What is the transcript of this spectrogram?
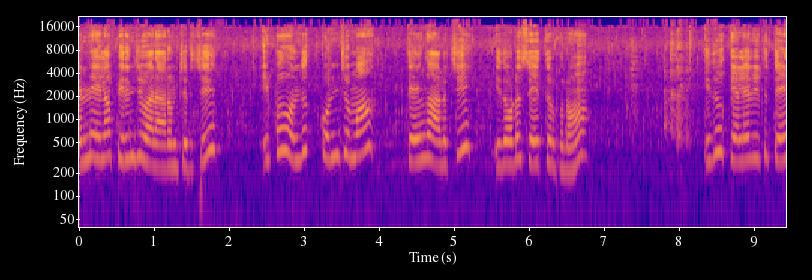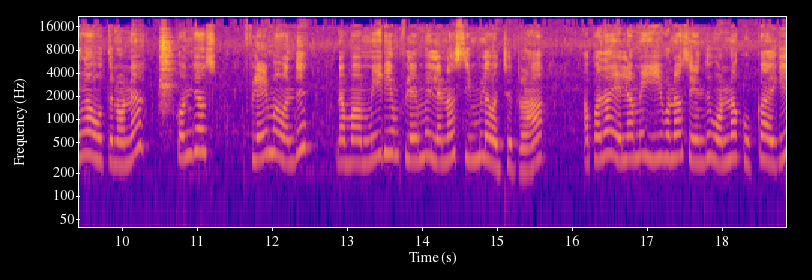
எண்ணெயெல்லாம் பிரிஞ்சு வர ஆரம்பிச்சிருச்சு. இப்போ வந்து கொஞ்சமாக தேங்காய் அரைச்சி இதோட சேர்த்துருக்குறோம். இது கிளறிட்டு தேங்காய் ஊற்றினோன்னே கொஞ்சம் ஃப்ளேமை வந்து நம்ம மீடியம் ஃப்ளேமு இல்லைன்னா சிம்மில் வச்சிடலாம் அப்போ தான் எல்லாமே ஈவனாக சேர்ந்து ஒன்றா குக் ஆகி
